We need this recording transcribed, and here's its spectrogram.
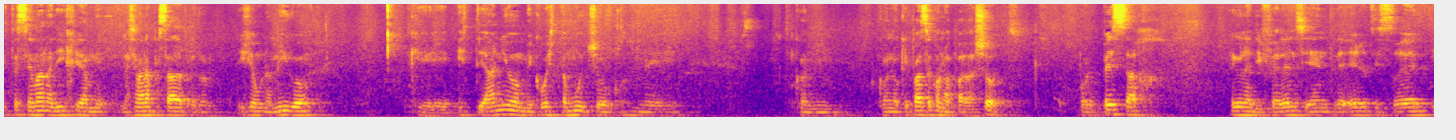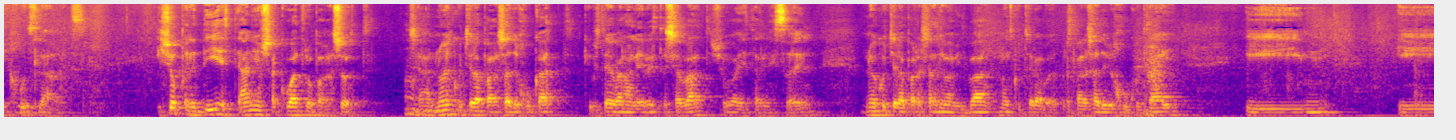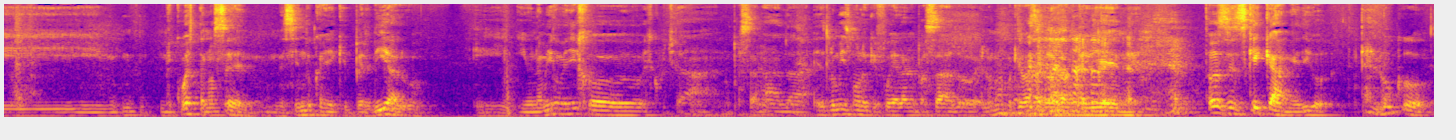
esta semana dije, a mi- la semana pasada, perdón, dije a un amigo que este año me cuesta mucho con, eh, con, con lo que pasa con la parashot. Por Pesach hay una diferencia entre Eretz Israel y Chutz Laaretz. Y yo perdí este año ya cuatro parashot. O sea, no escuché la parashat de Jucat, que ustedes van a leer este Shabbat, yo voy a estar en Israel. No escuché la parashat de Bamidbar, no escuché la, parashat de Bejukotai. Y, y me cuesta, no sé, me siento que, que perdí algo. Y, y un amigo me dijo, escucha, no pasa nada, es lo mismo lo que fue el año pasado, es lo mismo que va a ser el año que viene. Entonces, ¿qué cambia? Digo, ¿estás loco?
